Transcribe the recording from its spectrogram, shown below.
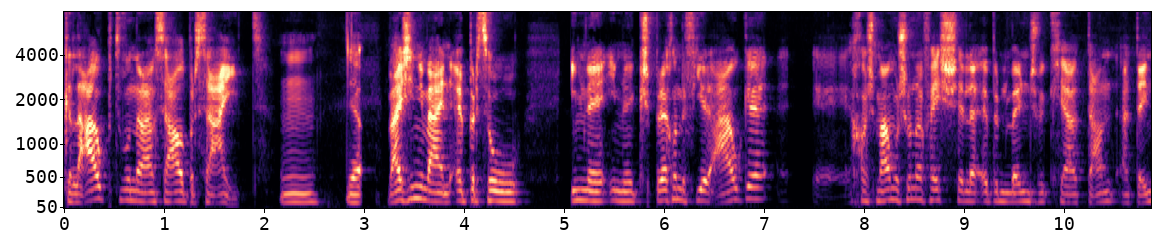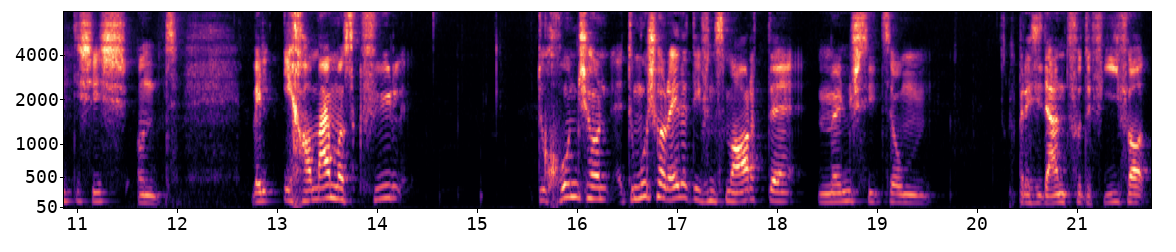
glaubt, was er auch selber sagt. Mm, ja. Weißt du, ich meine? Ob er so in einem, in einem Gespräch unter vier Augen äh, kannst du manchmal schon noch feststellen, ob ein Mensch wirklich authentisch ist. Und, weil ich habe manchmal das Gefühl, du, kommst schon, du musst schon relativ ein smarter Mensch sein, um Präsident von der FIFA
